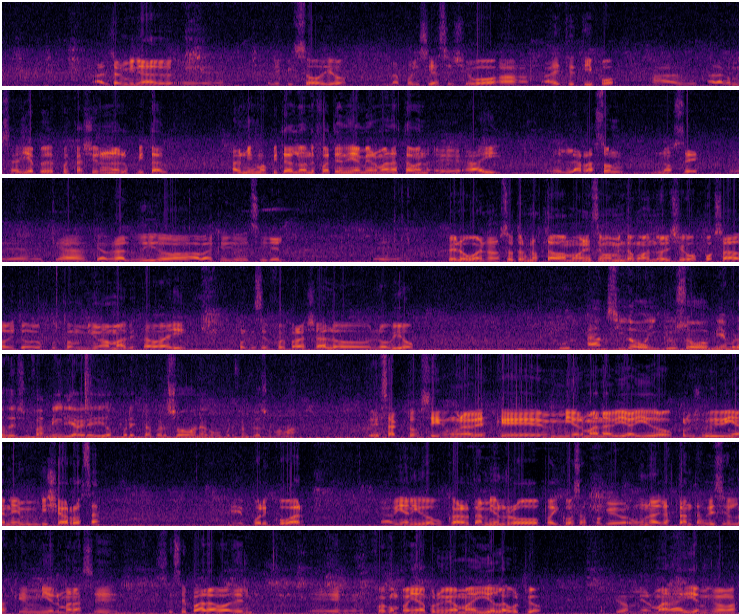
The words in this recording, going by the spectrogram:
al terminar el episodio la policía se llevó a, a este tipo al- a la comisaría, pero después cayeron al hospital. Al mismo hospital donde fue atendida mi hermana estaban eh, ahí. Eh, la razón no sé eh, que, ha- que habrá aludido, habrá querido decir él. Pero bueno, nosotros no estábamos en ese momento cuando él llegó esposado y todo. Justo mi mamá que estaba ahí, porque se fue para allá, lo, lo vio. Han sido incluso miembros de su familia agredidos por esta persona, como por ejemplo su mamá. Exacto, sí. Una vez que mi hermana había ido, porque ellos vivían en Villa Rosa, eh, por Escobar, habían ido a buscar también ropa y cosas, porque una de las tantas veces en las que mi hermana se, se separaba de él, eh, fue acompañada por mi mamá y él la golpeó. a mi hermana y a mi mamá.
